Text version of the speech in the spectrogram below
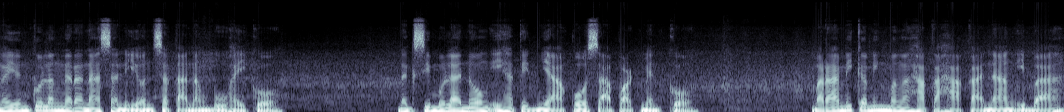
Ngayon ko lang naranasan iyon sa tanang buhay ko. Nagsimula noong ihatid niya ako sa apartment ko. Marami kaming mga haka-haka na ang iba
